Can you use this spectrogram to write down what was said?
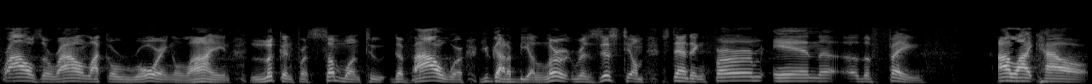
prowls around like a roaring lion looking for someone to devour. You got to be alert. Resist him, standing firm in uh, the faith. I like how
